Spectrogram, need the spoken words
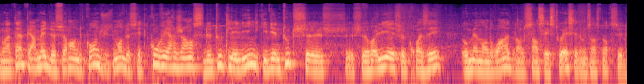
lointains permettent de se rendre compte justement de cette convergence de toutes les lignes qui viennent toutes se, relier et se croiser au même endroit dans le sens est-ouest et dans le sens nord-sud.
